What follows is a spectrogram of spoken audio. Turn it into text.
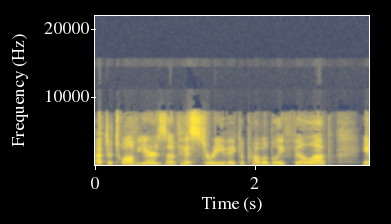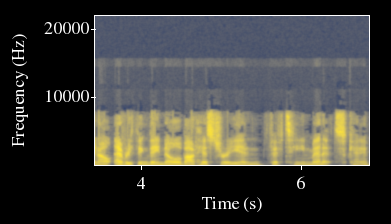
After 12 years of history, they could probably fill up, you know, everything they know about history in 15 minutes, okay?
